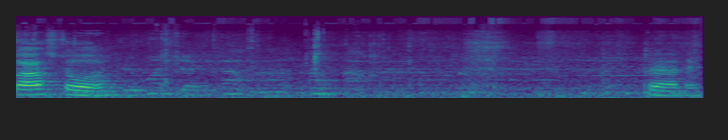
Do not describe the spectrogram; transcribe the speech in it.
Kaso, sorry.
